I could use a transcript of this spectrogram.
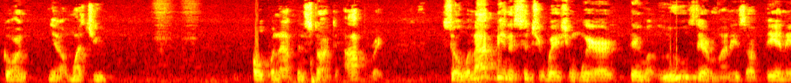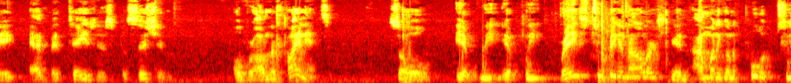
going, you know, once you open up and start to operate. So we'll not be in a situation where they will lose their monies or be in a advantageous position over on the financing. So if we if we raise two billion dollars, then I'm only going to pull two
